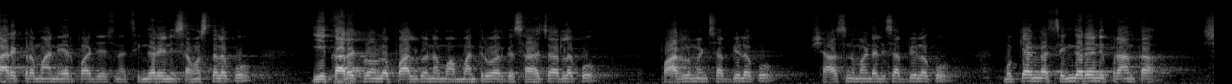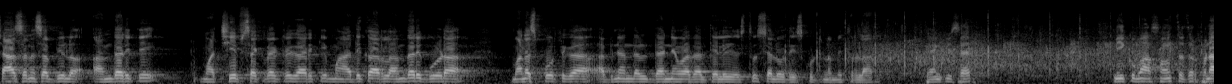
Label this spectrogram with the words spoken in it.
కార్యక్రమాన్ని ఏర్పాటు చేసిన సింగరేణి సంస్థలకు ఈ కార్యక్రమంలో పాల్గొన్న మా మంత్రివర్గ సహచరులకు పార్లమెంట్ సభ్యులకు శాసన మండలి సభ్యులకు ముఖ్యంగా సింగరేణి ప్రాంత శాసనసభ్యులు అందరికీ మా చీఫ్ సెక్రటరీ గారికి మా అధికారులందరికీ కూడా మనస్ఫూర్తిగా అభినందనలు ధన్యవాదాలు తెలియజేస్తూ సెలవు తీసుకుంటున్నాం మిత్రులారా. Thank you sir. మీకు మా సంస్థ తరఫున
